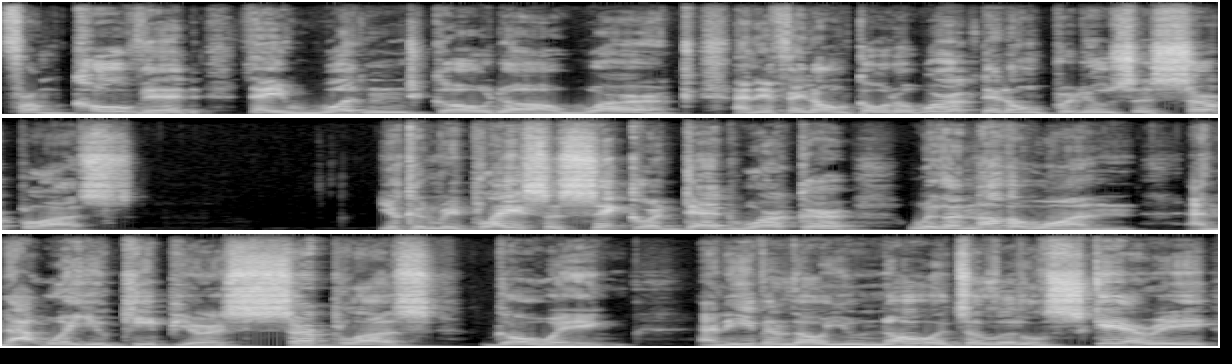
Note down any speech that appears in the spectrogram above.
from COVID, they wouldn't go to work. And if they don't go to work, they don't produce a surplus. You can replace a sick or dead worker with another one, and that way you keep your surplus going. And even though you know it's a little scary,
